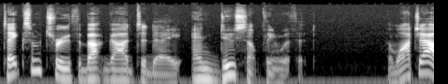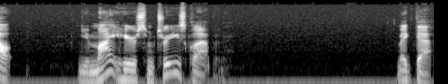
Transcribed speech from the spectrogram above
Take some truth about God today and do something with it. And watch out, you might hear some trees clapping. Make that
